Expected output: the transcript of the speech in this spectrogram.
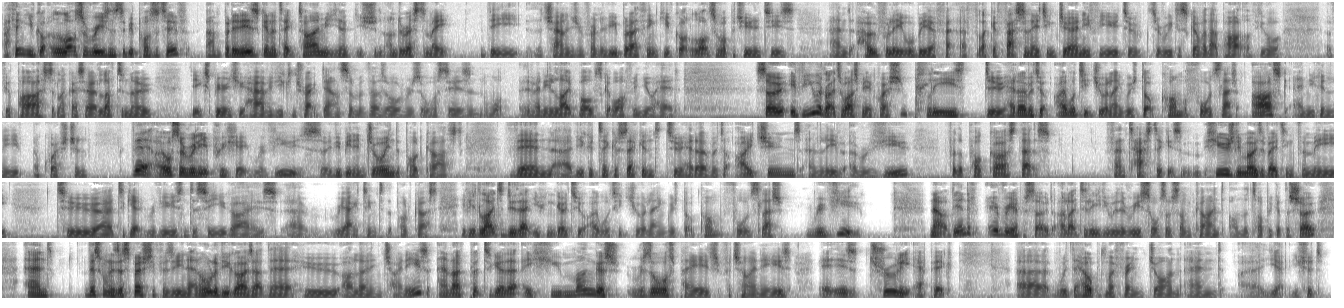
I think you've got lots of reasons to be positive, um, but it is going to take time. You, know, you shouldn't underestimate the the challenge in front of you. But I think you've got lots of opportunities, and hopefully, it will be a, fa- a, like a fascinating journey for you to to rediscover that part of your of your past. And like I said, I'd love to know the experience you have if you can track down some of those old resources and what if any light bulbs go off in your head. So if you would like to ask me a question, please do head over to iwillteachyoualanguage.com forward slash ask and you can leave a question there. I also really appreciate reviews. So if you've been enjoying the podcast, then uh, if you could take a second to head over to iTunes and leave a review for the podcast, that's fantastic. It's hugely motivating for me to uh, to get reviews and to see you guys uh, reacting to the podcast. If you'd like to do that, you can go to iwillteachyoualanguage.com forward slash review. Now, at the end of every episode, I like to leave you with a resource of some kind on the topic of the show. And this one is especially for Zena and all of you guys out there who are learning Chinese. And I've put together a humongous resource page for Chinese. It is truly epic uh, with the help of my friend John. And uh, yeah, you should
